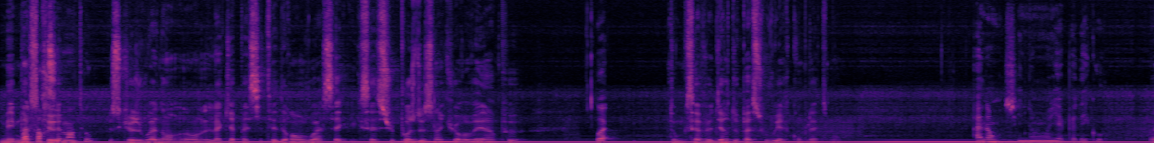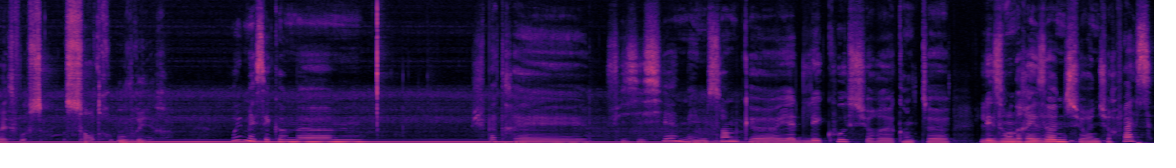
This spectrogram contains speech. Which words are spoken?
Mais Pas ce que- forcément tout. Ce que je vois dans, dans la capacité de renvoi, c'est que ça suppose de s'incurver un peu. Ouais. Donc ça veut dire de pas s'ouvrir complètement. Ah non, sinon il n'y a pas d'écho. Ouais, il faut s'entre-ouvrir. Oui, mais c'est comme. euh, je suis pas très physicienne, mais il me semble qu'il y a de l'écho sur euh, quand euh, les ondes résonnent sur une surface.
